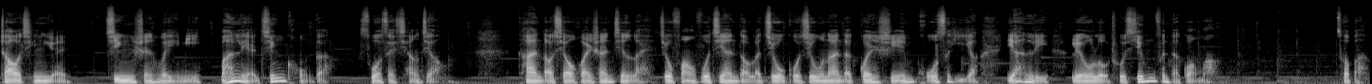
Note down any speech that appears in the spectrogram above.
赵清源精神萎靡，满脸惊恐的缩在墙角，看到萧怀山进来，就仿佛见到了救苦救难的观世音菩萨一样，眼里流露出兴奋的光芒。坐吧，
